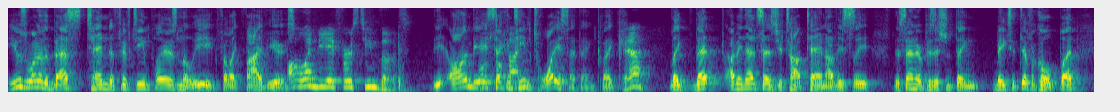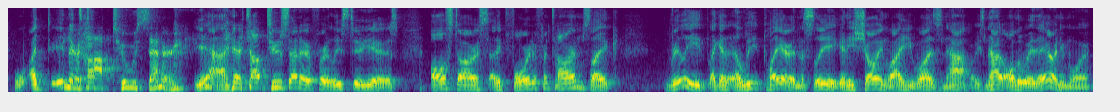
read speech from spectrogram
he was one of the best ten to fifteen players in the league for like five years. All NBA first team votes. All NBA multiple second times. team twice, I think. Like Yeah. Like that. I mean, that says your top ten. Obviously, the center position thing makes it difficult, but in the top, top two center. yeah, top two center for at least two years, all stars. I think four different times. Like really, like an elite player in this league, and he's showing why he was now. He's not all the way there anymore,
